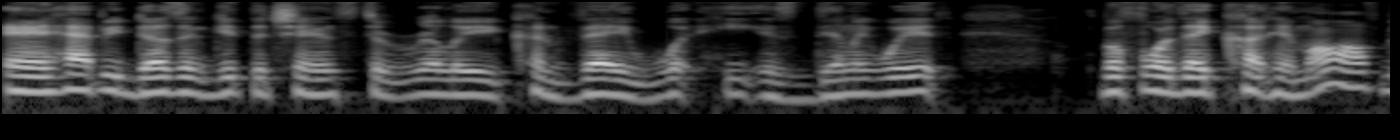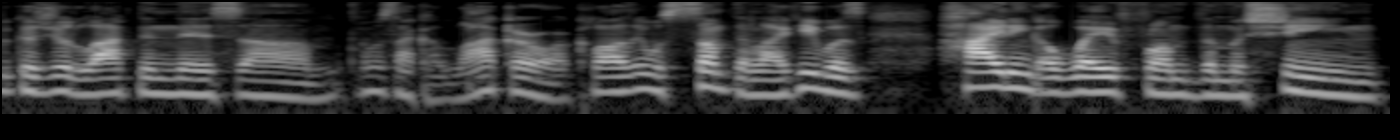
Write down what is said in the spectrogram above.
And Happy doesn't get the chance to really convey what he is dealing with before they cut him off because you're locked in this um it was like a locker or a closet. It was something like he was hiding away from the machine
